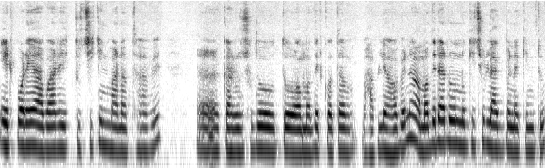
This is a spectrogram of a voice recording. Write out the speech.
এরপরে আবার একটু চিকেন বানাতে হবে। কারণ শুধু তো আমাদের কথা ভাবলে হবে না, আমাদের আর অন্য কিছু লাগবে না। কিন্তু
